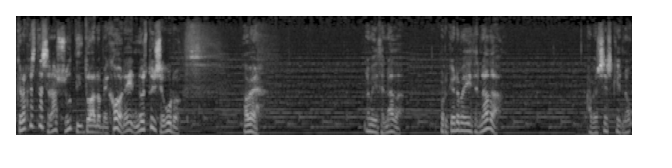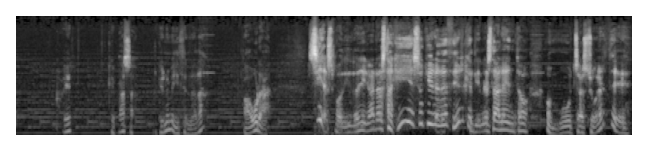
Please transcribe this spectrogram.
Creo que este será súbdito a lo mejor, ¿eh? No estoy seguro. A ver. No me dice nada. ¿Por qué no me dice nada? A ver si es que no. A ver, ¿qué pasa? ¿Por qué no me dicen nada? Ahora. Si has podido llegar hasta aquí, eso quiere decir que tienes talento o mucha suerte.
